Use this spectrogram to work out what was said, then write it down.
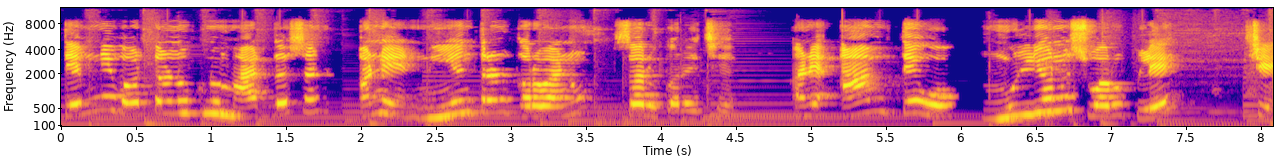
તેમની વર્તણૂકનું માર્ગદર્શન અને નિયંત્રણ કરવાનું શરૂ કરે છે. અને આમ તેઓ મૂલ્યોનું સ્વરૂપ લે છે.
